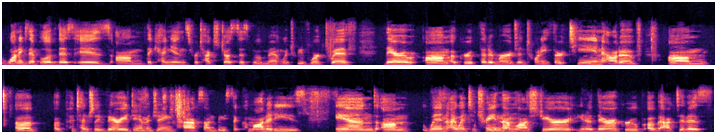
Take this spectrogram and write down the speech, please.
one example of this is um, the Kenyans for Tax Justice movement, which we've worked with. They're um, a group that emerged in 2013 out of um, a, a, potentially very damaging tax on basic commodities. And um, when I went to train them last year, you know, they're a group of activists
